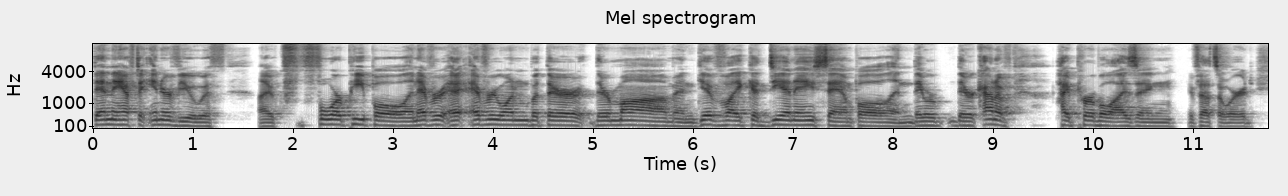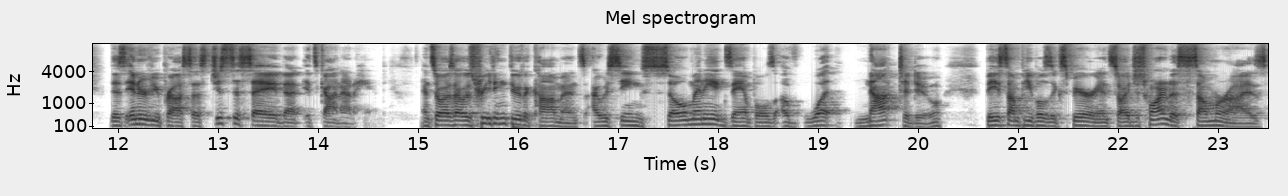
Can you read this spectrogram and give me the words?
then they have to interview with like four people and every everyone but their their mom and give like a DNA sample and they were they were kind of hyperbolizing, if that's a word, this interview process just to say that it's gotten out of hand. And so as I was reading through the comments, I was seeing so many examples of what not to do based on people's experience. So I just wanted to summarize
